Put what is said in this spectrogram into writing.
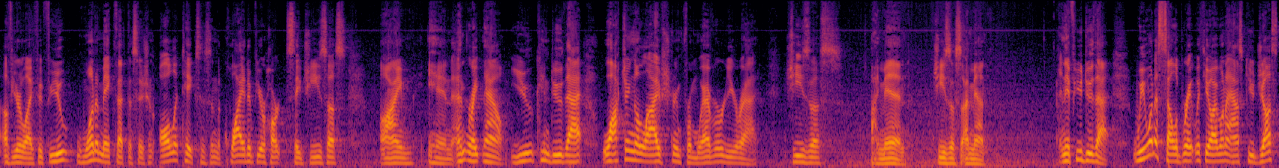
of your life? If you want to make that decision, all it takes is in the quiet of your heart to say, Jesus, I'm in. And right now, you can do that watching a live stream from wherever you're at. Jesus, I'm in. Jesus, I'm in. And if you do that, we want to celebrate with you. I want to ask you just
